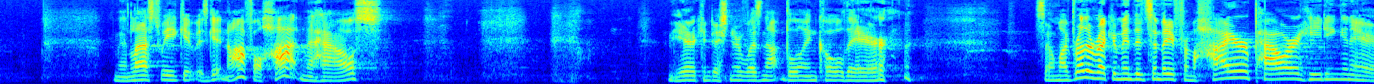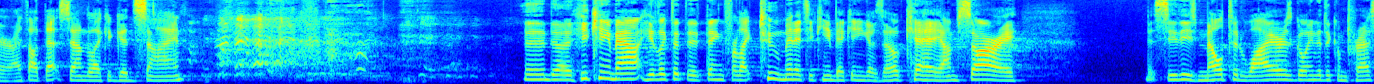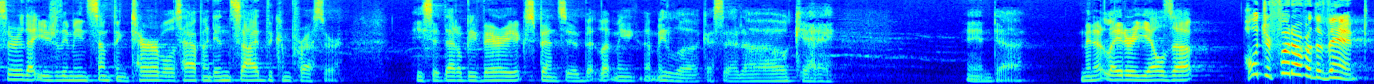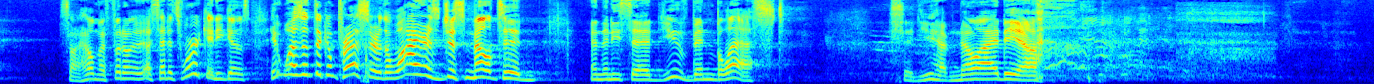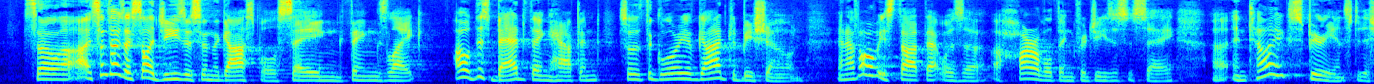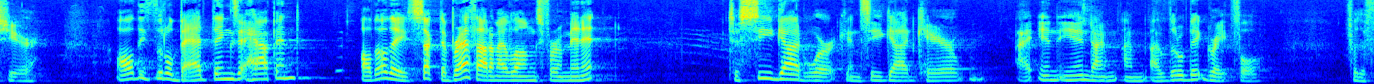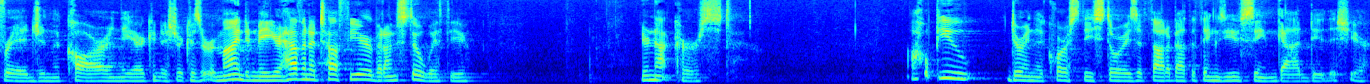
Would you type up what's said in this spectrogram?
And then last week, it was getting awful hot in the house. The air conditioner was not blowing cold air. So my brother recommended somebody from Higher Power Heating and Air. I thought that sounded like a good sign. and uh, he came out, he looked at the thing for like two minutes. He came back and he goes, Okay, I'm sorry. But see these melted wires going to the compressor? That usually means something terrible has happened inside the compressor. He said, That'll be very expensive, but let me, let me look. I said, oh, Okay. And uh, a minute later, he yells up, Hold your foot over the vent. So I held my foot over, I said, It's working. He goes, It wasn't the compressor, the wires just melted. And then he said, You've been blessed. I said, You have no idea. so uh, sometimes I saw Jesus in the gospel saying things like, Oh, this bad thing happened so that the glory of God could be shown. And I've always thought that was a, a horrible thing for Jesus to say uh, until I experienced this year all these little bad things that happened, although they sucked the breath out of my lungs for a minute, to see God work and see God care, I, in the end, I'm, I'm a little bit grateful for the fridge and the car and the air conditioner because it reminded me you're having a tough year, but I'm still with you. You're not cursed. I hope you, during the course of these stories, have thought about the things you've seen God do this year.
